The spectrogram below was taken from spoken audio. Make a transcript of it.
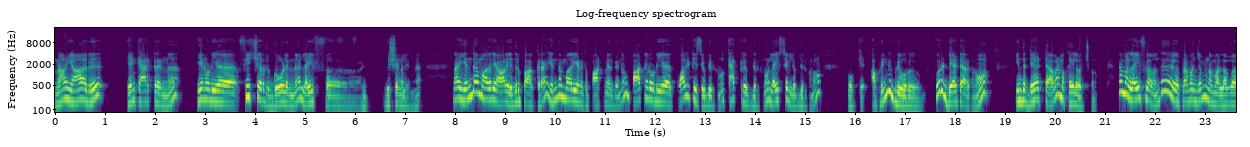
நான் யாரு என் கேரக்டர் என்ன என்னுடைய ஃபியூச்சர் கோல் என்ன லைஃப் விஷயங்கள் என்ன. நான் எந்த மாதிரி ஆளை எதிர்பார்க்குறேன் எந்த மாதிரி எனக்கு பார்ட்னர் வேணும் பார்ட்னருடைய குவாலிட்டிஸ் எப்படி இருக்கணும் கேரக்டர் எப்படி இருக்கணும் லைஃப் ஸ்டைல் எப்படி இருக்கணும் ஓகே அப்படின்னு இப்படி ஒரு ஒரு டேட்டா இருக்கணும். இந்த டேட்டாவை நம்ம கையில் வச்சுக்கணும். நம்ம லைஃப்பில் வந்து பிரபஞ்சம் நம்ம லவ்வை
